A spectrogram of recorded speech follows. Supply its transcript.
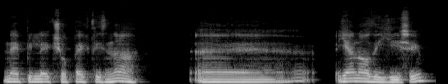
να επιλέξει ο παίκτης να ε, για να οδηγήσει.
